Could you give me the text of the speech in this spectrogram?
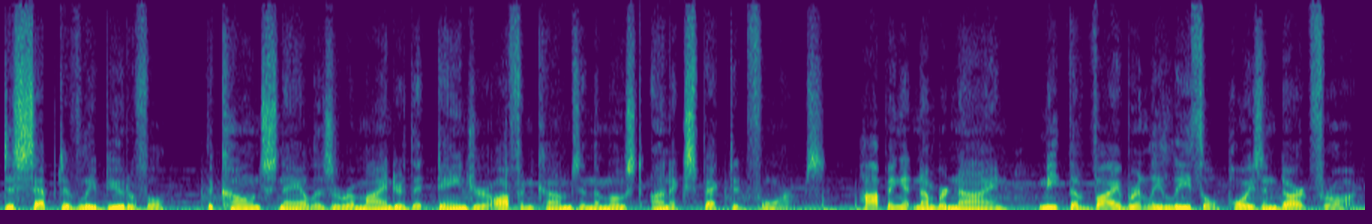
Deceptively beautiful, the cone snail is a reminder that danger often comes in the most unexpected forms. Hopping at number 9, meet the vibrantly lethal poison dart frog.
